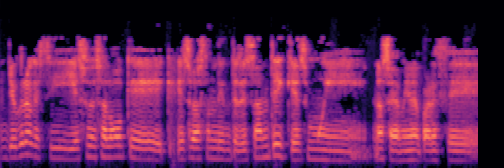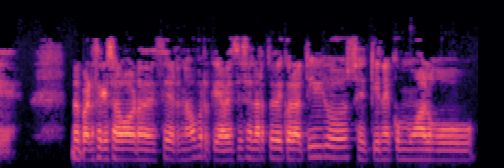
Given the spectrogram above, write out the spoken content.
yo creo que sí, eso es algo que, que es bastante interesante y que es muy, no sé, a mí me parece me parece que es algo a agradecer, ¿no? Porque a veces el arte decorativo se tiene como algo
